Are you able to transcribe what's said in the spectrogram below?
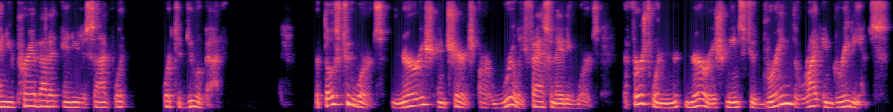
and you pray about it, and you decide what what to do about it. But those two words, nourish and cherish, are really fascinating words. The first one, nourish, means to bring the right ingredients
